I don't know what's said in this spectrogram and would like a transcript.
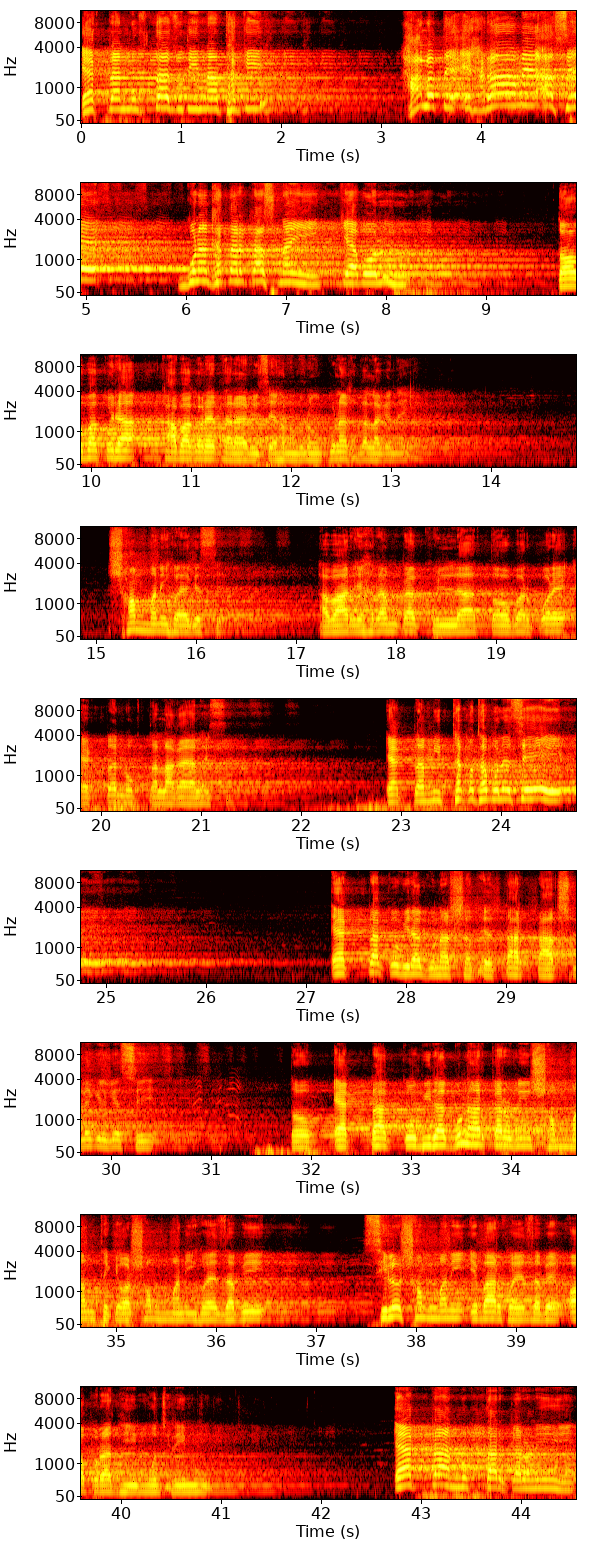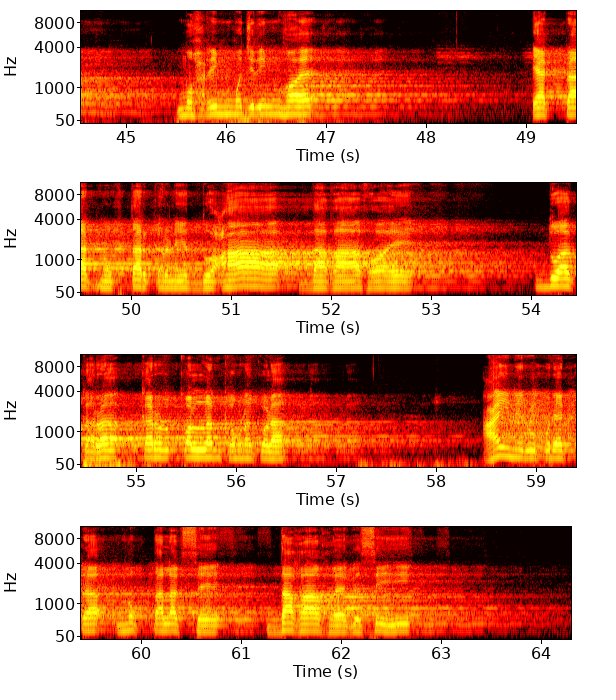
একটা নুক্তা যদি না থাকে, হালতে এহরামে আছে গুনা খাতার টাচ নাই, কেবল তবা কইরা কাবা করে তারা রয়েছে এখন কোনো গুনা খাতা লাগে নাই। সম্মানী হয়ে গেছে। আবার এহরামটা খুললা তবার পরে একটা নোক্তা লাগায় লাইছে। একটা মিথ্যা কথা বলেছে। একটা কবিরা গুনার সাথে তার টাচ লেগে গেছে। তো একটা কবিরা গুনার কারণে সম্মান থেকে অসম্মানী হয়ে যাবে। ছিল সম্মানী, এবার হয়ে যাবে অপরাধী, মুজরিম। একটা নুক্তার কারণে মহরিম, মুজরিম হয়। একটা নুক্তার কারণে দোয়া দাগা হয়। দোয়া করা, কারোর কল্যাণ কামনা করা। আইনের উপরে একটা নোক্তা লাগছে, দাগা হয়ে গেছে।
